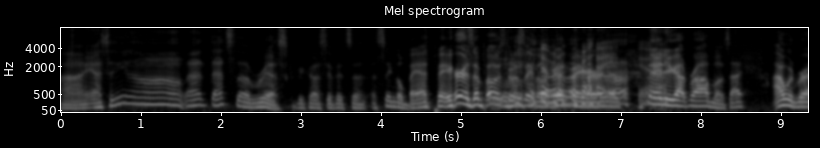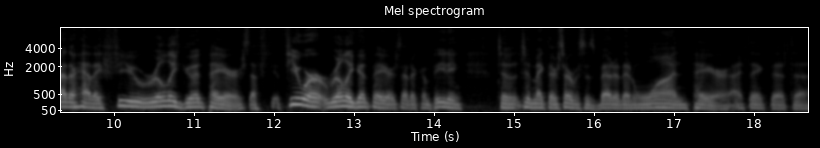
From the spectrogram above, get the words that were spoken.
Uh, I said, you know, that, that's the risk because if it's a, a single bad payer as opposed to a single good payer, then, Right, then you got problems. I, I would rather have a few really good payers, a f- fewer really good payers that are competing to, to make their services better than one payer. I think that uh,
